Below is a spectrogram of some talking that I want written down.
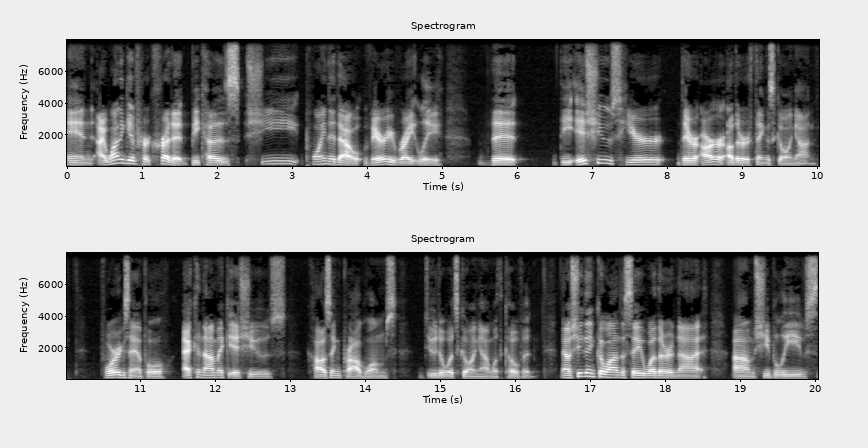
And I want to give her credit because she pointed out very rightly that the issues here there are other things going on. For example, economic issues causing problems due to what's going on with COVID. Now, she didn't go on to say whether or not um, she believes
